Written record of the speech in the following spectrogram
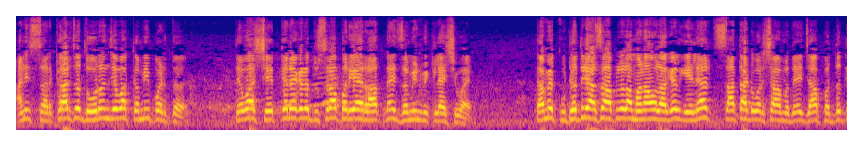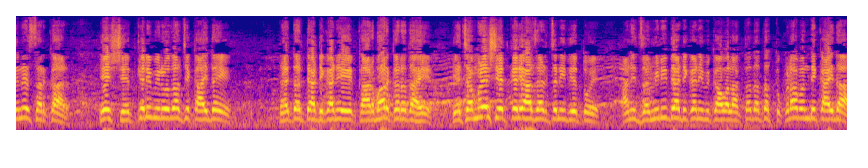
आणि सरकारचं धोरण जेव्हा कमी पडतं तेव्हा शेतकऱ्याकडे दुसरा पर्याय राहत नाही जमीन विकल्याशिवाय. त्यामुळे कुठेतरी असं आपल्याला म्हणावं लागेल गेल्या सात आठ वर्षामध्ये ज्या पद्धतीने सरकार हे शेतकरी विरोधाचे कायदे नाहीतर त्या ठिकाणी कारभार करत आहे. याच्यामुळे शेतकरी आज अडचणीत येतोय. आणि जमिनी त्या ठिकाणी विकाव्या लागतात. आता तुकडाबंदी कायदा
